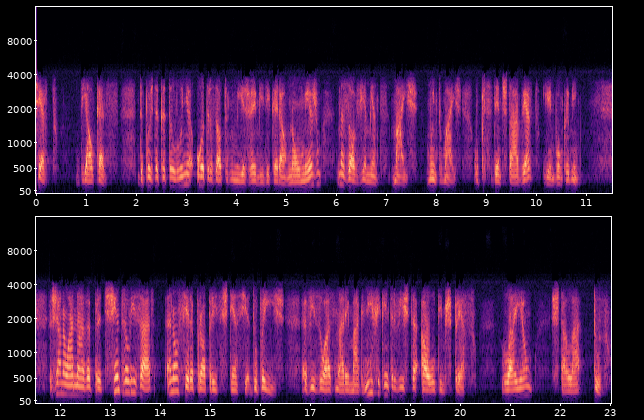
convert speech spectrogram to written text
certo de alcance. Depois da Catalunha, outras autonomias reivindicarão não o mesmo, mas obviamente mais, muito mais. O precedente está aberto e em bom caminho. Já não há nada para descentralizar a não ser a própria existência do país, avisou Aznar em magnífica entrevista ao Último Expresso. Leiam, está lá tudo.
